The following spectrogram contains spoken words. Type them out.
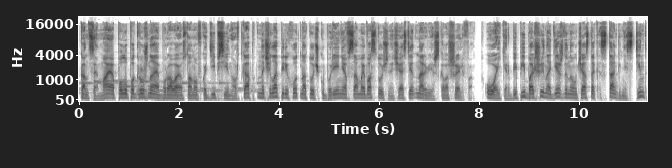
В конце мая полупогружная буровая установка Deep Sea Nordkap начала переход на точку бурения в самой восточной части норвежского шельфа. У Айкер BP большие надежды на участок Стангнестинд,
